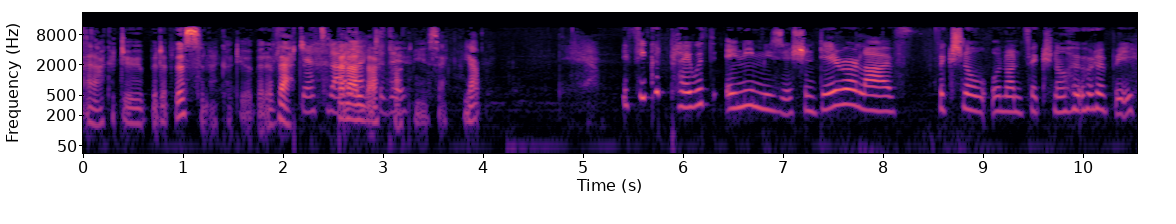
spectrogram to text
and I could do a bit of this and I could do a bit of that. That's what but I I like love to do. pop music. Yep. If you could play with any musician, dead or alive, fictional or non-fictional, who would it be?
